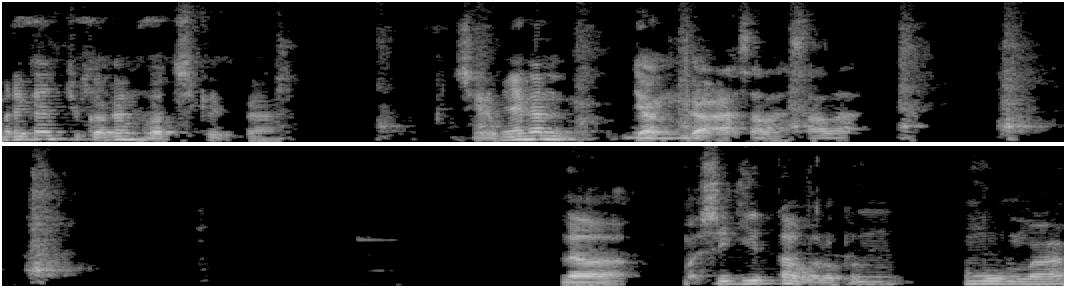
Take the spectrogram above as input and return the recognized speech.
mereka juga kan buat skrip kan. Skripnya kan yang nggak asal-asalan. Lah masih kita walaupun pemula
